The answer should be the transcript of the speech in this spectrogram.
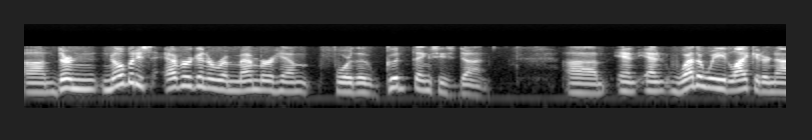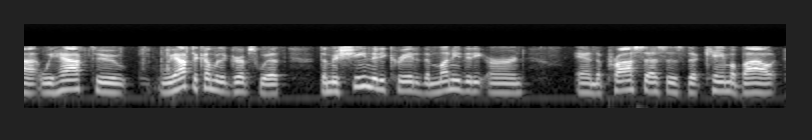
um, there nobody's ever going to remember him for the good things he's done, um, and and whether we like it or not, we have to we have to come to grips with the machine that he created, the money that he earned, and the processes that came about.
